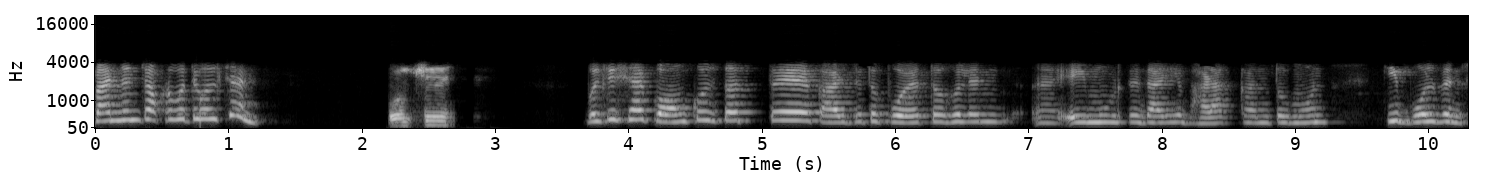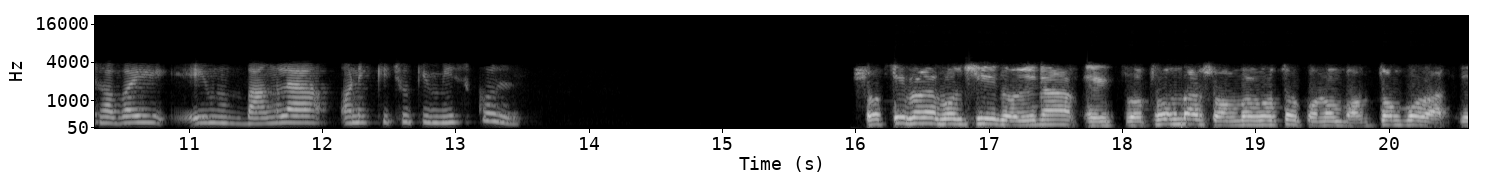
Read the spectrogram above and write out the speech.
দীপাঞ্জন চক্রবর্তী বলছেন? বলছি। বলছি স্যার পঙ্কজ দত্তে কার্যত প্রয়াত হলেন এই মুহূর্তে দাঁড়িয়ে ভারাক্রান্ত মন। কি বলবেন সবাই এই বাংলা অনেক কিছু কি মিস করল সত্যি করে বলছি রবিনা এই প্রথমবার সম্ভবত কোনো মন্তব্য রাখতে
